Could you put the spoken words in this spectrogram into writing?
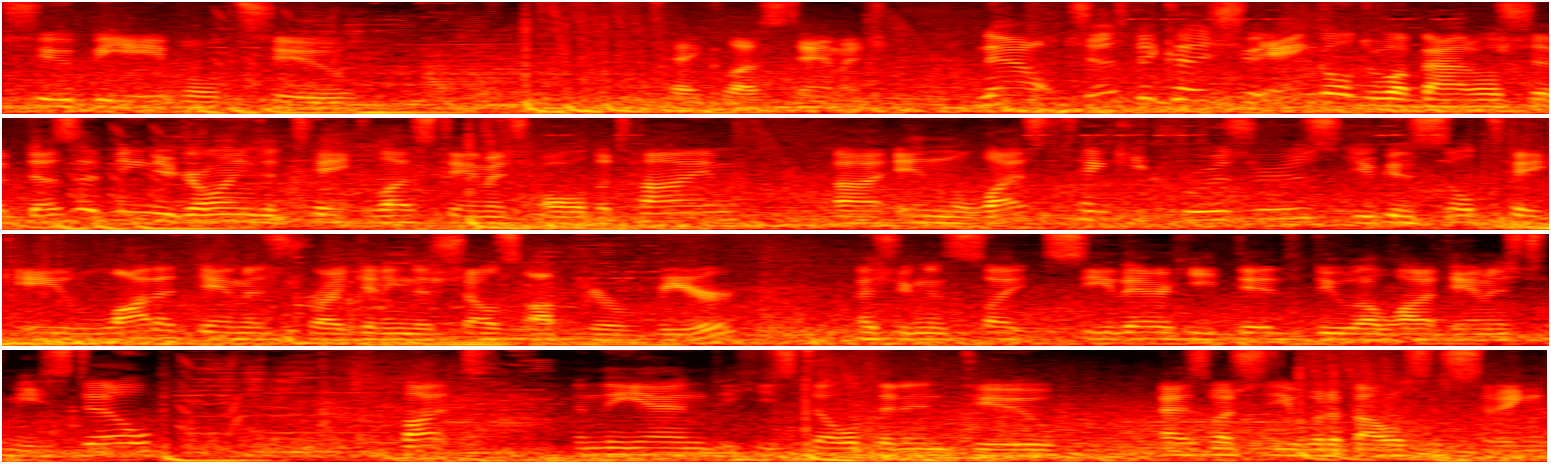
to be able to take less damage. Now, just because you angle to a battleship doesn't mean you're going to take less damage all the time. Uh, in less tanky cruisers, you can still take a lot of damage by getting the shells up your rear. As you can see there, he did do a lot of damage to me still. But in the end, he still didn't do as much as he would if I was just sitting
